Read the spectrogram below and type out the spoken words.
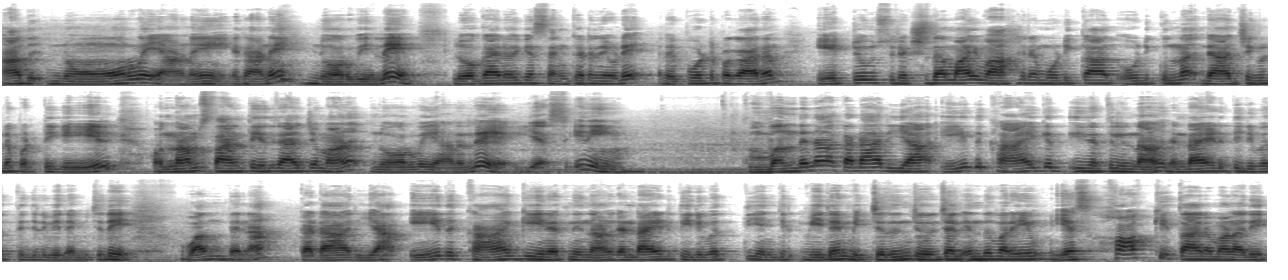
അത് നോർവേ ആണ്. ഏതാണ്? നോർവേ അല്ലേ? ലോകാരോഗ്യ സംഘടനയുടെ റിപ്പോർട്ട് പ്രകാരം ഏറ്റവും സുരക്ഷിതമായി വാഹനം ഓടിക്കാ ഓടിക്കുന്ന രാജ്യങ്ങളുടെ പട്ടികയിൽ ഒന്നാം സ്ഥാനത്ത് ഏത് രാജ്യമാണ്? നോർവേ ആണല്ലേ യെസ് ഇനി വന്ദന കടാരിയ ഏത് കായിക ഇനത്തിൽ നിന്നാണ് രണ്ടായിരത്തി ഇരുപത്തിയഞ്ചിൽ വിരമിച്ചത്? വന്ദന കടാരിയ ഏത് കായിക ഇനത്തിൽ നിന്നാണ് രണ്ടായിരത്തി ഇരുപത്തിയഞ്ചിൽ വിരമിച്ചതെന്ന് ചോദിച്ചാൽ എന്ത് പറയും? യെസ് ഹോക്കി താരമാണ് അത്.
